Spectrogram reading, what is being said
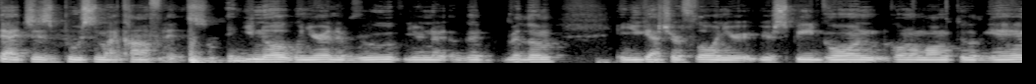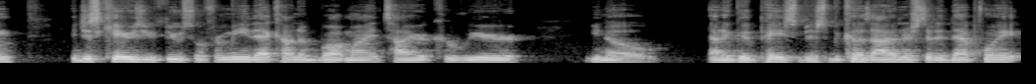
that just boosted my confidence. And you know, when you're in the root, you're in a good rhythm, and you got your flow and your your speed going going along through the game. It just carries you through. So for me, that kind of brought my entire career, you know, at a good pace. Just because I understood at that point,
